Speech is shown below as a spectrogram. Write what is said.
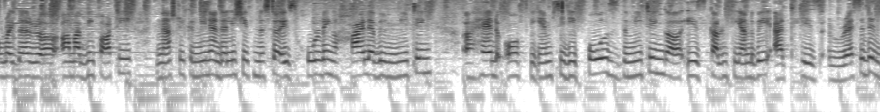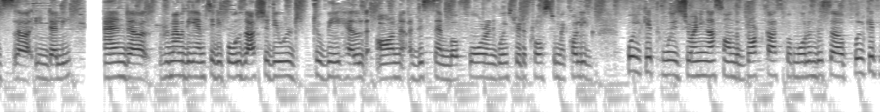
All right, there, uh, Aam Aadmi Party National Convener and Delhi Chief Minister is holding a high-level meeting ahead of the MCD polls. The meeting uh, is currently underway at his residence uh, in Delhi. And uh, remember, the MCD polls are scheduled to be held on December 4. And going straight across to my colleague Pulkit, who is joining us on the broadcast for more on this. Uh, Pulkit,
